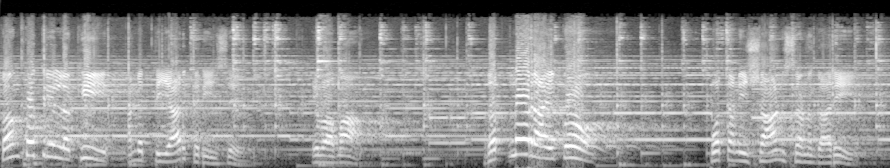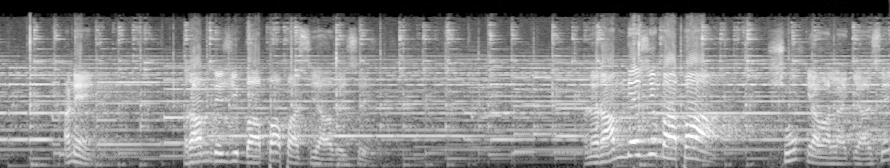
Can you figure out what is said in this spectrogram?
કંકોત્રી લખી અને તૈયાર કરી છે. એવામાં રત્નો રાયકો પોતાની શાન શણગારી અને રામદેવજી બાપા પાસે આવે છે. અને રામદેવજી બાપા શું કહેવા લાગ્યા છે?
